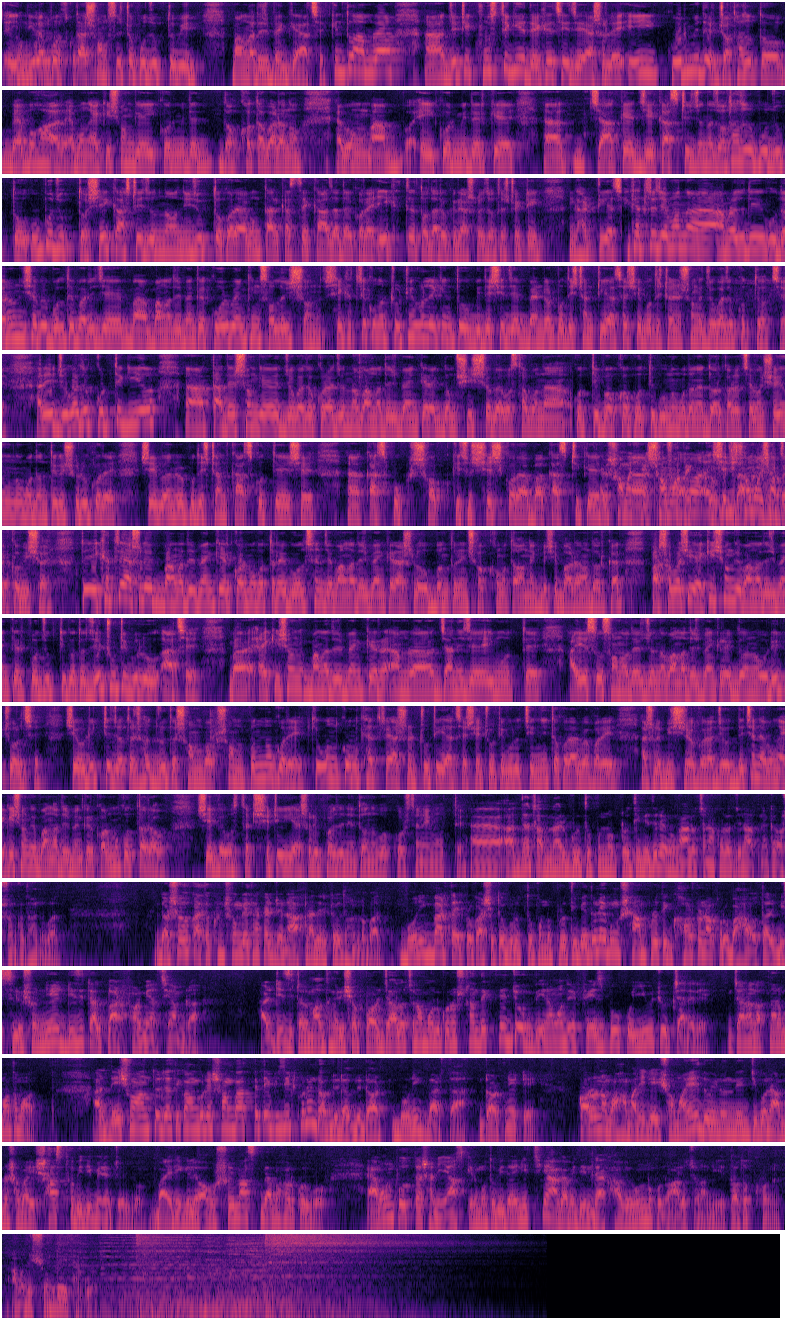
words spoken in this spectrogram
এই নিরাপত্তা সংশ্লিষ্ট প্রযুক্তিবিদ বাংলাদেশ ব্যাংকে আছে। কিন্তু আমরা যেটি খুঁজতে গিয়ে দেখেছি যে আসলে এই কর্মীদের যথাযথ ব্যবহার এবং একই সঙ্গে এই কর্মীদের দক্ষতা বাড়ানো এবং এই কর্মীদেরকে যাকে যে কাজটির জন্য যথাযথ উপযুক্ত উপযুক্ত সেই কাজটির জন্য নিযুক্ত করা এবং তার কাছ থেকে কাজ আদায় করা এই ক্ষেত্রে তদারকির আসলে যথেষ্ট একটি ঘাটতি আছে। এক্ষেত্রে যেমন আমরা যদি উদাহরণ হিসেবে বলতে পারি যে বাংলাদেশ ব্যাংকের কোর ব্যাংকিং সলিউশন সেক্ষেত্রে কোনো ত্রুটি হলে কিন্তু বিদেশি যে ভেন্ডর প্রতিষ্ঠানটি আছে সেই প্রতিষ্ঠানের সঙ্গে যোগাযোগ করতে হচ্ছে। আর এই যোগাযোগ করতে গিয়েও তাদের সঙ্গে যোগাযোগ করার জন্য বাংলাদেশ ব্যাংকের একদম শীর্ষ ব্যবস্থাপনা কর্তৃপক্ষ কর্তৃক অনুমোদনের দরকার হচ্ছে এবং সেই অনুমোদন থেকে শুরু করে সেই ভেন্ডর প্রতিষ্ঠান কাজ করতে এসে কাজ সব কিছু শেষ করা বা কাজটিকে সেটি সময় সাপেক্ষ বিষয়। তো এই ক্ষেত্রে আসলে বাংলাদেশ ব্যাংকের কর্মকর্তারাই বলছেন যে বাংলাদেশ ব্যাংকের আসলে অভ্যন্তরীণ সক্ষমতা অনেক বেশি বাড়ানো দরকার। পাশাপাশি একই সঙ্গে বাংলাদেশ ব্যাংকের প্রযুক্তিগত যে ত্রুটিগুলো আছে বা একই সঙ্গে বাংলাদেশ ব্যাংকের আমরা জানি যে এই মুহূর্তে আইএসও সনদের জন্য বাংলাদেশ ব্যাংকের এক ধরনের অডিট চলছে। সেই অডিটটি যত দ্রুত সম্ভব সম্পন্ন করে কোন কোন ক্ষেত্রে আসলে ত্রুটি আছে সেই ত্রুটিগুলো চিহ্নিত করার ব্যাপারে আসলে বিশেষজ্ঞরা জোর দিচ্ছেন এবং একই সঙ্গে বাংলাদেশ ব্যাংকের কর্মকর্তারাও সেই ব্যবস্থা সেটিই আসলে প্রয়োজনীয়তা অনুভব করছেন এই মুহূর্তে। আপনার গুরুত্বপূর্ণ প্রতিবেদন এবং আলোচনা করার জন্য আপনাকে অসংখ্য ধন্যবাদ। দর্শক, এতক্ষণ সঙ্গে থাকার জন্য আপনাদেরকেও ধন্যবাদ। বণিক বার্তায় প্রকাশিত গুরুত্বপূর্ণ প্রতিবেদন এবং সাম্প্রতিক ঘটনা প্রবাহ তার বিশ্লেষণ নিয়ে ডিজিটাল প্ল্যাটফর্মে আছি আমরা। আর ডিজিটাল মাধ্যমের এসব পর্যালোচনামূলক অনুষ্ঠান দেখতে যোগ দিন আমাদের ফেসবুক ও ইউটিউব চ্যানেলে জানান আপনার মতামত। আর দেশ ও আন্তর্জাতিক অঙ্গনের সংবাদ পেতে ভিজিট করুন ডব্লিউ ডব্লিউ ডট বণিক বার্তা ডট নেটে করোনা মহামারীর এই সময়ে দৈনন্দিন জীবনে আমরা সবাই স্বাস্থ্যবিধি মেনে চলব। বাইরে গেলে অবশ্যই মাস্ক ব্যবহার করব। এমন প্রত্যাশা নিয়ে আজকের মতো বিদায় নিচ্ছি। আগামী দিন দেখা হবে অন্য কোনো আলোচনা নিয়ে। ততক্ষণ আমাদের সঙ্গেই থাকুন।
